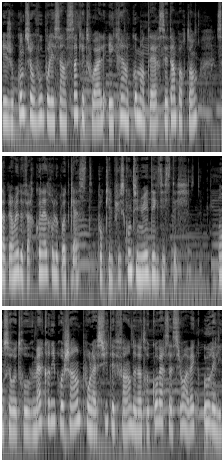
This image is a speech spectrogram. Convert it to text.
Et je compte sur vous pour laisser un 5 étoiles et écrire un commentaire, c'est important, ça permet de faire connaître le podcast pour qu'il puisse continuer d'exister. On se retrouve mercredi prochain pour la suite et fin de notre conversation avec Aurélie.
